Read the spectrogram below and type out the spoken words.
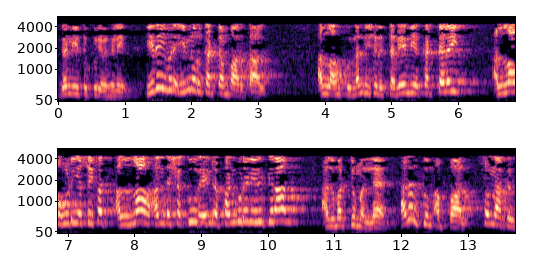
கண்ணியத்துக்குரியவர்களே இதை விட இன்னொரு கட்டம் பார்த்தால் அல்லாஹுக்கு நன்றி செலுத்த வேண்டிய கட்டளை அல்லாஹுடைய சிபத் அல்லாஹ் அந்த ஷக்கூர் என்ற பண்புடன் இருக்கிறான். அது மட்டுமல்ல அதற்கும் அப்பால் சொன்னார்கள்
